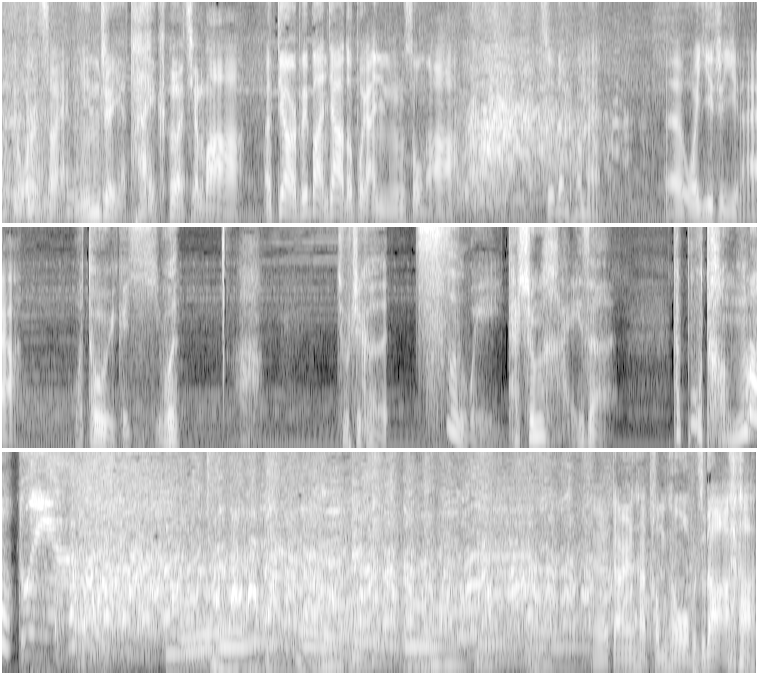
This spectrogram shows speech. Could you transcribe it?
六儿子，您这也太客气了吧！啊，第二杯半价都不敢你这么送的啊！亲爱的朋友们，呃，我一直以来啊，我都有一个疑问，啊，就这个刺猬它生孩子，它不疼吗？对呀。呃，当然它疼不疼我不知道啊，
